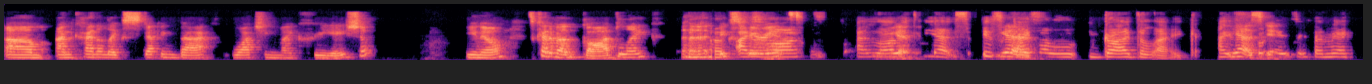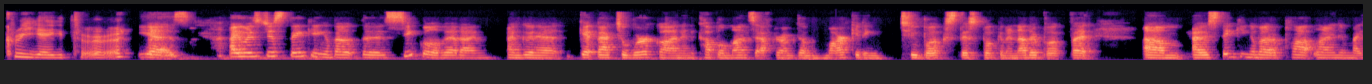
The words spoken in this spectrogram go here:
Um, I'm kind of like stepping back, watching my creation. You know, it's kind of a godlike experience. I love, I love yeah. it. Yes, it's yes. kind of godlike. I yes, it, as if I'm a creator. Yes, I was just thinking about the sequel that I'm I'm going to get back to work on in a couple months after I'm done marketing two books, this book and another book. But um, I was thinking about a plot line in my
